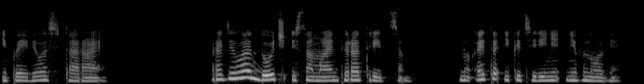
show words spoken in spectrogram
и появилась вторая. Родила дочь и сама императрица, но это Екатерине не вновь.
